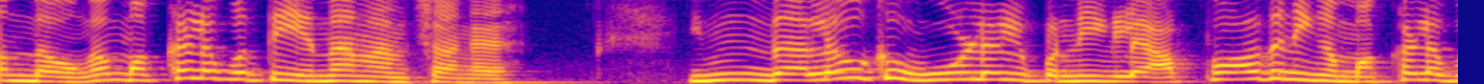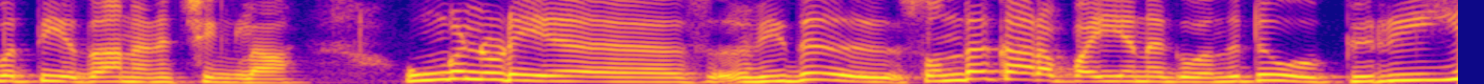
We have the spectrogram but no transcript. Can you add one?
வந்தவங்க மக்களை பற்றி என்ன நினச்சாங்க? இந்த அளவுக்கு ஊழல் பண்ணீங்களே அப்பாவது நீங்கள் மக்களை பற்றி எதாவது நினச்சிங்களா? உங்களுடைய இது சொந்தக்கார பையனுக்கு வந்துட்டு ஒரு பெரிய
